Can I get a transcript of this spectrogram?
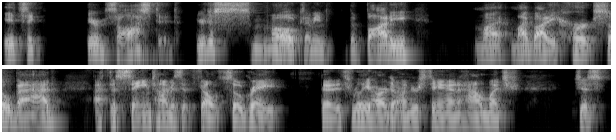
it's a you're exhausted. You're just smoked. I mean, the body, my my body hurt so bad at the same time as it felt so great that it's really hard to understand how much just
